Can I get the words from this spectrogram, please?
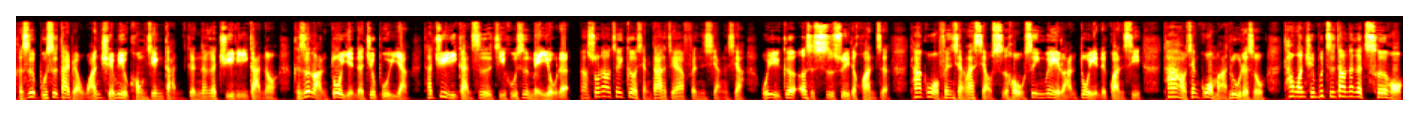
可是不是代表完全没有空间感跟那个距离感哦。可是懒惰眼的就不一样，它距离感是几乎是没有的。那说到这个，想大家分享一下，我有一个二十四岁的患者，他跟我分享，那小时候是因为懒惰眼的关系，他好像过马路的时候，他完全不知道那个车哦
